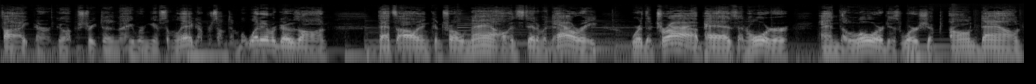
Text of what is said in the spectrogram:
fight or go up the street to the neighbor and give some leg up or something. But whatever goes on, that's all in control now instead of a dowry where the tribe has an order and the Lord is worshiped on down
